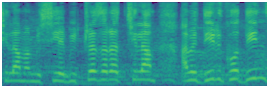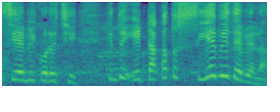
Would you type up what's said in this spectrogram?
ছিলাম, আমি সিএবি ট্রেজারার ছিলাম, আমি দীর্ঘদিন সিএবি করেছি। কিন্তু এ টাকা তো সিএবি দেবে না।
